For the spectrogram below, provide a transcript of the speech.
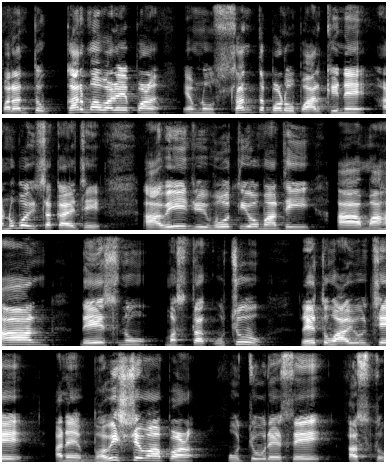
પરંતુ કર્મ વડે પણ એમનું સંતપણું પારખીને અનુભવી શકાય છે. આવી જ વિભૂતિઓમાંથી આ મહાન દેશનું મસ્તક ઊંચું રહેતું આવ્યું છે અને ભવિષ્યમાં પણ ઊંચું રહેશે અસ્તુ.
